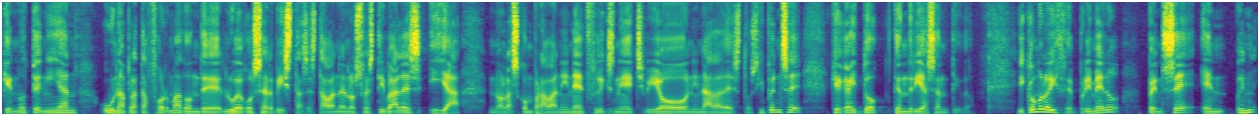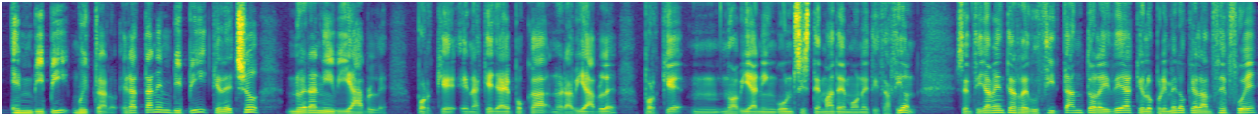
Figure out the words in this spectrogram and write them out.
que no tenían una plataforma donde luego ser vistas, estaban en los festivales y ya, no las compraba ni Netflix, ni HBO, ni nada de estos. Y pensé que Guide Dog tendría sentido. ¿Y cómo lo hice? Primero pensé en un MVP muy claro. Era tan MVP que de hecho no era ni viable, porque en aquella época no era viable porque mm, no había ningún sistema de monetización. Sencillamente reducí tanto la idea que lo primero que lancé fue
